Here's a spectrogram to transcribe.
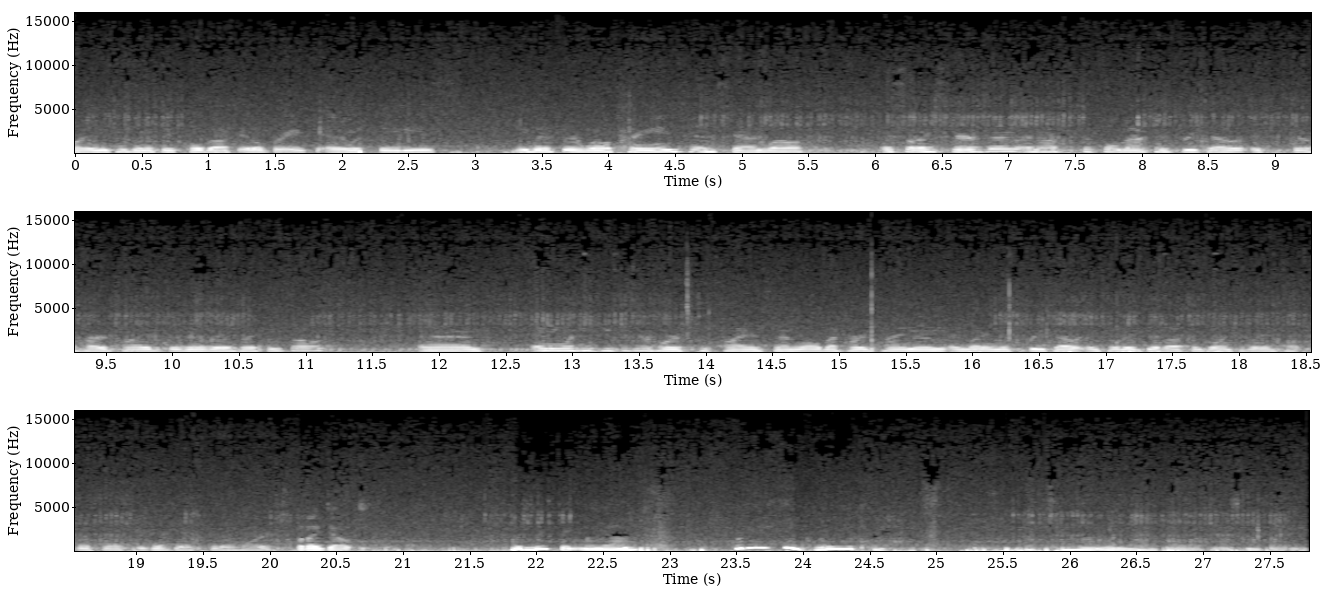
twine because then if they pull back, it'll break. And with babies, even if they're well trained and stand well, if something scares them enough to pull back and freak out, if they're hard tied, they're going to really hurt themselves. And anyone who teaches your horse to tie and stand well by hard tying them and letting them freak out until they give up and go into learning helplessness is a gift to their horse. But I doubt. What do you think, my man? What do you think? What are your plans? Let's turn out your lamp. Here's my buddy.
